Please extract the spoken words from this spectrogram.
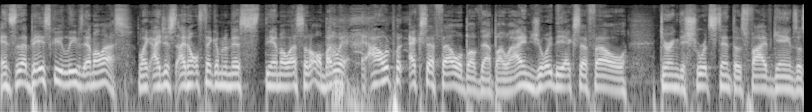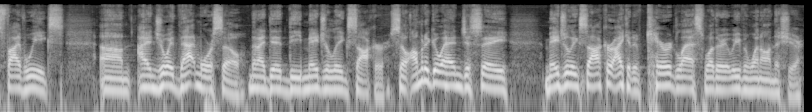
And so that basically leaves MLS. Like I just I don't think I'm gonna miss the MLS at all. And by the way, I would put XFL above that. By the way, I enjoyed the XFL during the short stint, those five games, those five weeks. Um, I enjoyed that more so than I did the Major League Soccer. So I'm gonna go ahead and just say Major League Soccer. I could have cared less whether it even went on this year.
